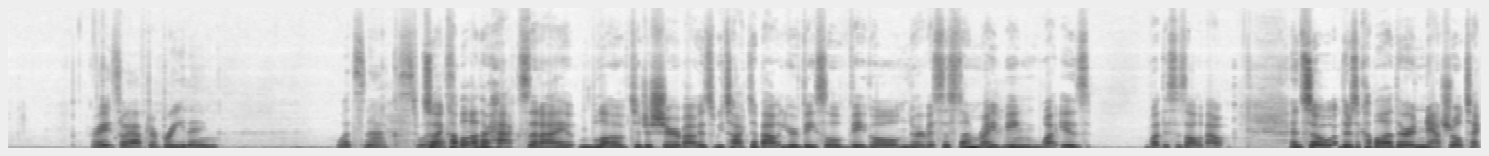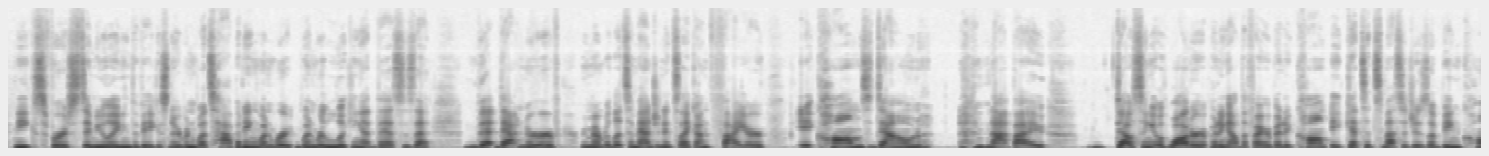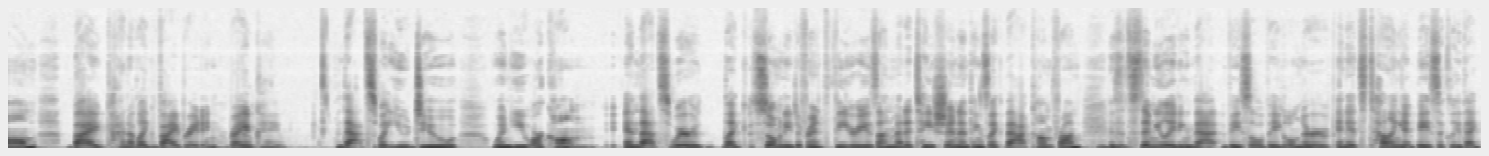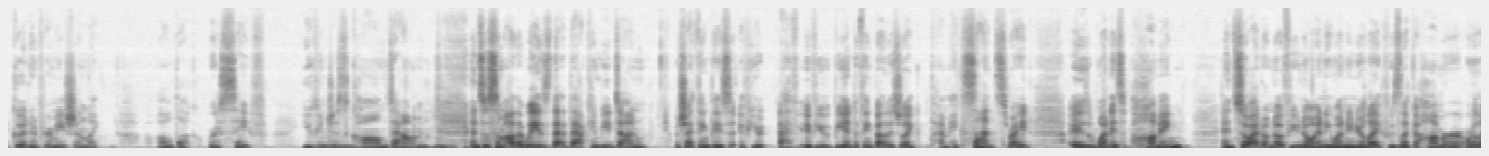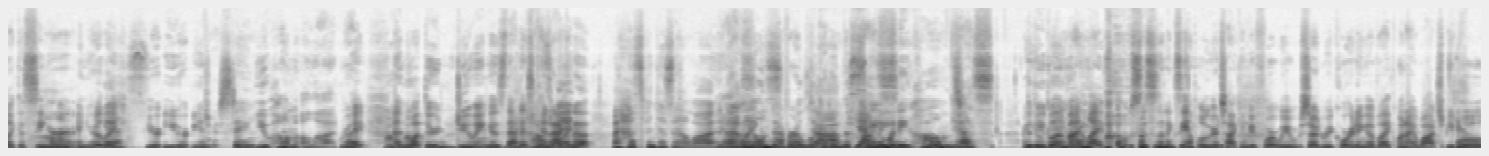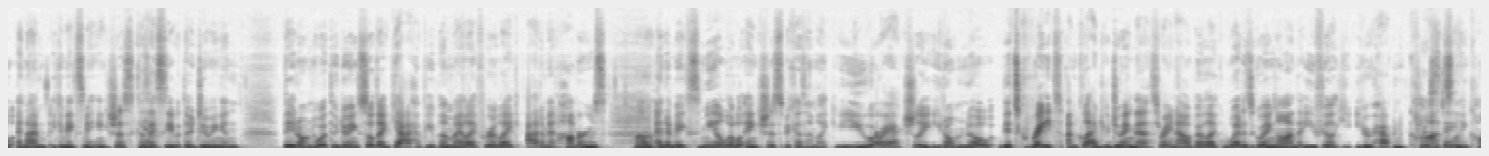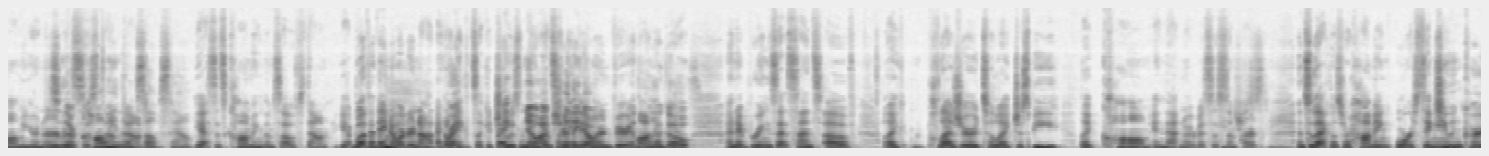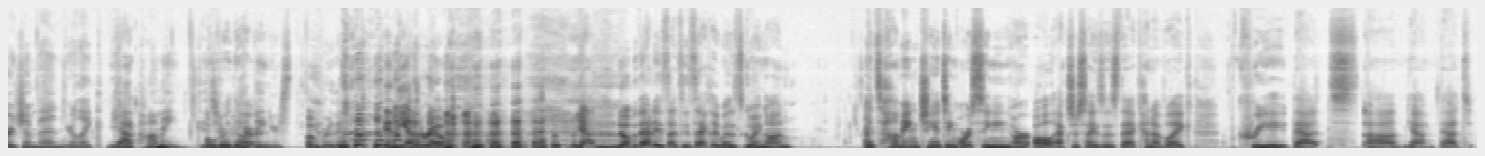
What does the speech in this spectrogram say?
All right, so after breathing, what's next? What So a couple other hacks that I love to just share about is we talked about your vasovagal nervous system, right? Mm-hmm. Being what is what this is all about. And so there's a couple other natural techniques for stimulating the vagus nerve. And what's happening when we're when we're looking at this is that that, that nerve, remember, let's imagine it's like on fire. It calms down not by dousing it with water, putting out the fire, but it calm it gets its messages of being calm by kind of like vibrating, right? Okay. that's what you do when you are calm and that's where mm-hmm. like so many different theories on meditation and things like that come from is mm-hmm. it's stimulating that vasovagal nerve. And it's telling it basically that good information like oh look we're safe. You can just calm mm-hmm. down. And so some other ways that that can be done which i think these if you if you begin to think about this you're like that makes sense right is one is humming and so i don't know if you know anyone in your life who's like a hummer or like a singer Oh, and you're like yes. you're you're you- Interesting. you hum a lot, right? And uh-huh. what they're doing is that is I'm kind of like gonna- My husband does that a lot. and Yeah, like, you'll never look at him the "Stop same humming." when he hums. yes. Are The people okay, in my honey? life. Oh, so this is an example. We were talking before we started recording of like when I watch people and I'm it makes me anxious because I see what they're doing and they don't know what they're doing. So like yeah, I have people in my life who are like adamant hummers, and it makes me a little anxious because I'm like you are actually you don't know. It's great. I'm glad you're doing this right now, but like what is going on that you feel like you're having constantly calming your nervous So they're system calming down. themselves down. Yes, it's calming themselves down. Yeah, whether they know it or not, I don't Right, think it's like a right. chosen. No, thing. I'm It's sure something they don't. learned very long Really, ago, and it brings that sense of like pleasure to like just be like calm in that nervous system part. And so that goes for humming or singing. Do you encourage them then? You're like, Yeah. keep humming because Over you're there. helping your over there in the other room. yeah, no, but that is that's exactly what is going on. It's humming, chanting, or singing are all exercises that kind of like create that, uh, yeah, that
